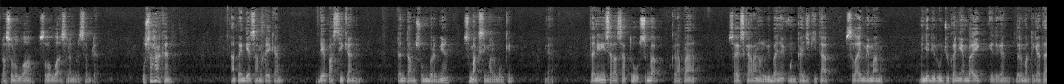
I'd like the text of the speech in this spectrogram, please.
Rasulullah sallallahu alaihi wasallam bersabda, usahakan apa yang dia sampaikan, dia pastikan tentang sumbernya semaksimal mungkin. Ya. Dan ini salah satu sebab kenapa saya sekarang lebih banyak mengkaji kitab selain memang menjadi rujukan yang baik gitu kan. Dalam arti kata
